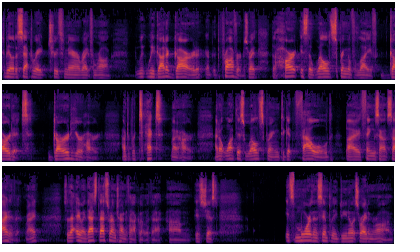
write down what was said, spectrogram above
to be able to separate truth from error, right from wrong. We, we got to guard, uh, Proverbs, right? The heart is the wellspring of life. Guard it. Guard your heart. I have to protect my heart. I don't want this wellspring to get fouled by things outside of it, right? So that, anyway, that's that's what I'm trying to talk about with that. Um, it's just, it's more than simply, do you know what's right and wrong?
